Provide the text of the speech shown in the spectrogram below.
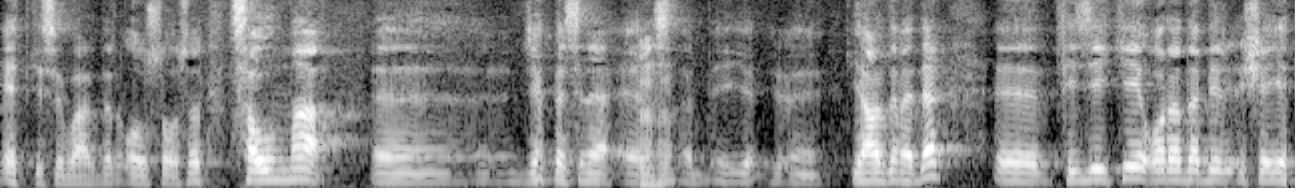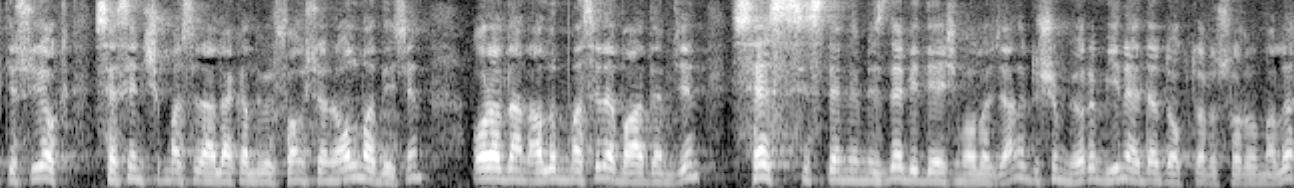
etkisi vardır olsa olsa. Savunma e, cephesine e, s- e, e, yardım eder. E, fiziki orada bir şey etkisi yok. Sesin çıkmasıyla alakalı bir fonksiyonu olmadığı için oradan alınmasıyla bademciğin ses sistemimizde bir değişim olacağını düşünmüyorum. Yine de doktoru sorulmalı.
